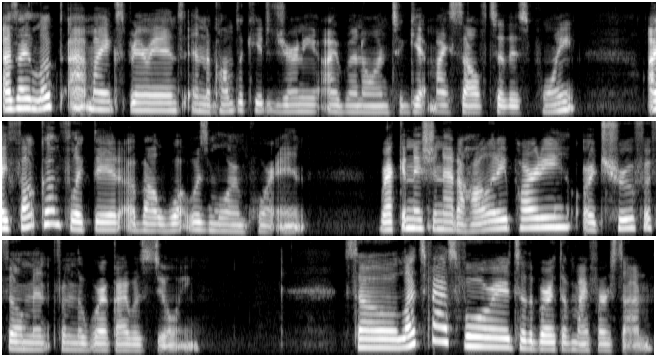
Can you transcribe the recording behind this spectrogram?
As I looked at my experience and the complicated journey I went on to get myself to this point, I felt conflicted about what was more important recognition at a holiday party, or true fulfillment from the work I was doing. So let's fast forward to the birth of my first son.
